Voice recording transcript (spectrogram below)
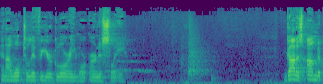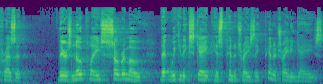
and I want to live for your glory more earnestly. God is omnipresent. There's no place so remote that we can escape his penetrating, gaze.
